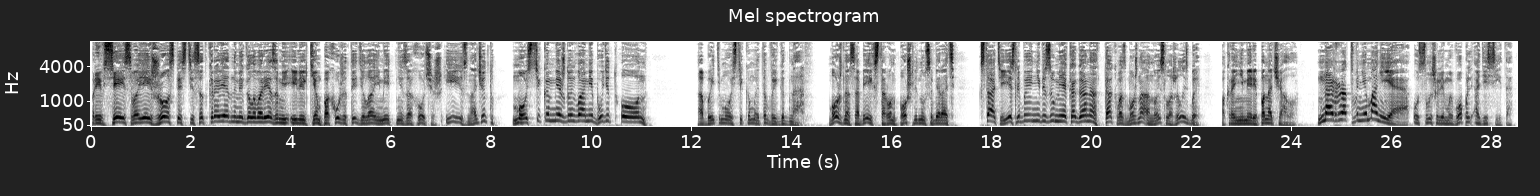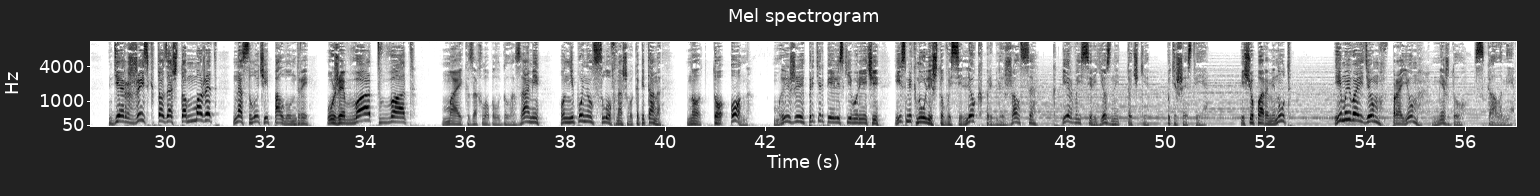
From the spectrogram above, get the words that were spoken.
При всей своей жесткости с откровенными головорезами или кем похуже ты дела иметь не захочешь. И, значит, мостиком между вами будет он. А быть мостиком — это выгодно. Можно с обеих сторон пошлину собирать. Кстати, если бы не безумие Кагана, так, возможно, оно и сложилось бы. По крайней мере, поначалу. «Народ, внимание!» — услышали мы вопль одессита. Держись, кто за что может, на случай полундры. Уже вот-вот. Майк захлопал глазами. Он не понял слов нашего капитана, но то он. Мы же претерпелись к его речи и смекнули, что Василек приближался к первой серьезной точке путешествия. Еще пара минут, и мы войдем в проем между скалами.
